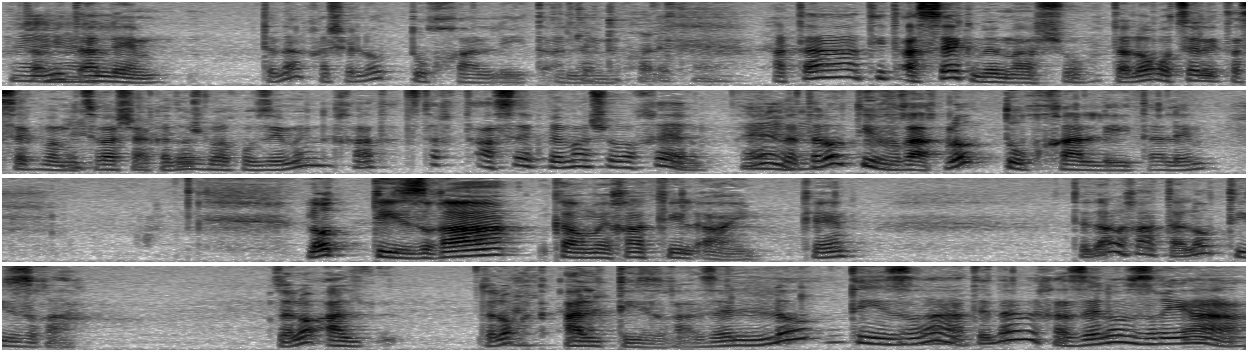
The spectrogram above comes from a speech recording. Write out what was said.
אתה. מתעלם. תדע לך שלא תוכל להתעלם. לא תוכל להתעלם. אתה תתעסק במשהו, אתה לא רוצה להתעסק במצווה שהקדוש ברוך הוא זימן לך, אתה תצטרך להתעסק במשהו אחר. אין, אתה לא תברח, לא תוכל להתעלם. לא תזרע כרמך כלאיים, כן? תדע לך, אתה לא תזרע. זה לא אל, זה לא רק אל תזרע, זה לא תזרע, תדע לך, זה לא זריעה.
